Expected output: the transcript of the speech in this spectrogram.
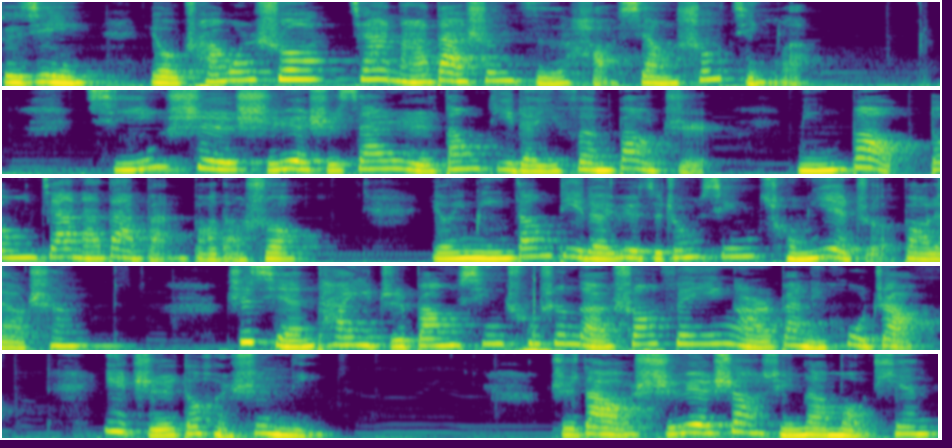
最近有传闻说加拿大生子好像收紧了，起因是十月十三日当地的一份报纸《明报东加拿大版》报道说，有一名当地的月子中心从业者爆料称，之前他一直帮新出生的双非婴儿办理护照，一直都很顺利，直到十月上旬的某天。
